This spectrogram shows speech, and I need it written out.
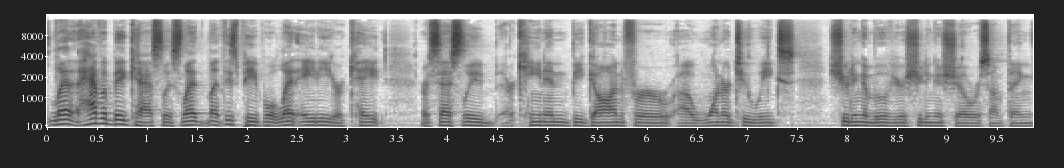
let have a big cast list. Let let these people let Aidy or Kate or Cecily or Keenan be gone for uh, one or two weeks shooting a movie or shooting a show or something,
